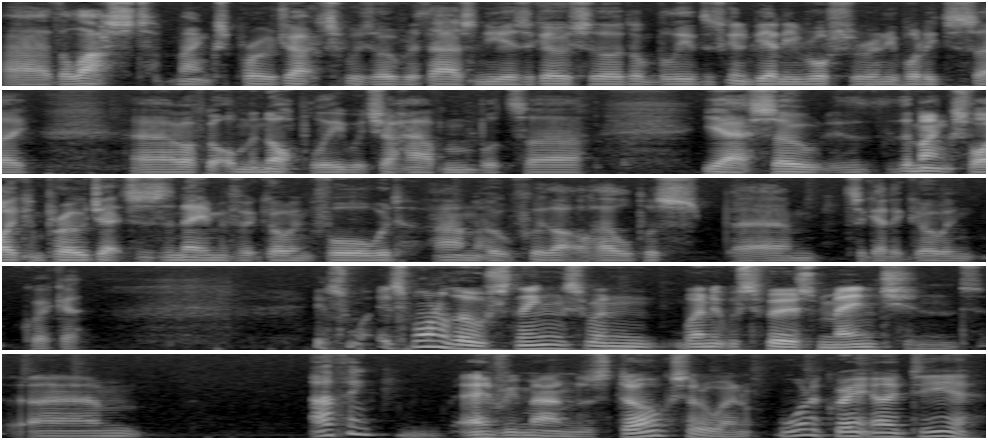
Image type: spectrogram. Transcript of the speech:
Uh, the last Manx project was over a thousand years ago, so I don't believe there's going to be any rush for anybody to say uh, I've got a monopoly, which I haven't. But uh, yeah, so the Manx Viking project is the name of it going forward, and hopefully that'll help us um, to get it going quicker. It's it's one of those things when when it was first mentioned. Um, I think every man his dog sort of went, "What a great idea!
